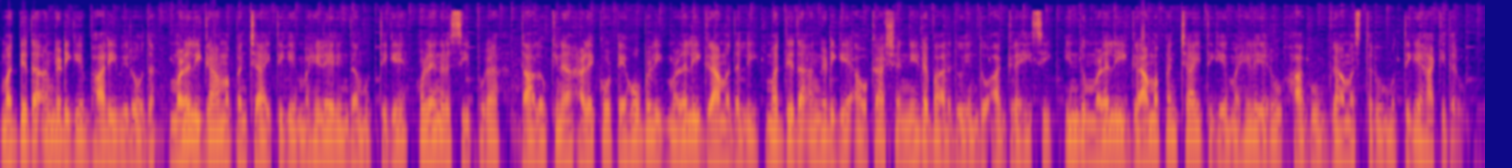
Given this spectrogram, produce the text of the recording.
ಮದ್ಯದ ಅಂಗಡಿಗೆ ಭಾರಿ ವಿರೋಧ. ಮಳಲಿ ಗ್ರಾಮ ಪಂಚಾಯಿತಿಗೆ ಮಹಿಳೆಯರಿಂದ ಮುತ್ತಿಗೆ, ಹೊಳೆನರಸೀಪುರ ತಾಲೂಕಿನ ಹಳೆಕೋಟೆ ಹೋಬಳಿ ಮಳಲಿ ಗ್ರಾಮದಲ್ಲಿ ಮದ್ಯದ ಅಂಗಡಿಗೆ ಅವಕಾಶ ನೀಡಬಾರದು ಎಂದು ಆಗ್ರಹಿಸಿ ಇಂದು ಮಳಲಿ ಗ್ರಾಮ ಪಂಚಾಯಿತಿಗೆ ಮಹಿಳೆಯರು ಹಾಗೂ ಗ್ರಾಮಸ್ಥರು ಮುತ್ತಿಗೆ ಹಾಕಿದರು.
